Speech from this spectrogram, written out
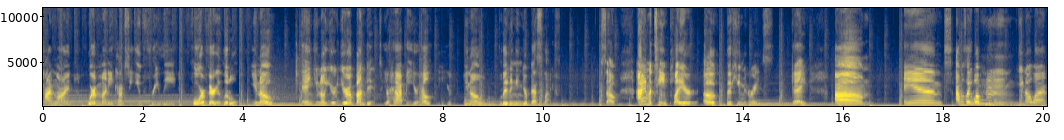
timeline where money comes to you freely for very little you know and you know you're you're abundant. You're happy. You're healthy. You're you know living in your best life so i am a team player of the human race okay? Um and i was like well hmm you know what?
